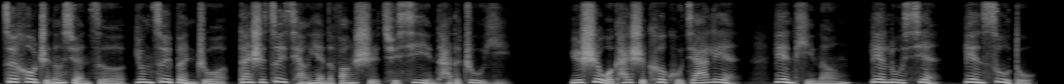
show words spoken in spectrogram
最后只能选择用最笨拙但是最抢眼的方式去吸引他的注意。于是我开始刻苦加练，练体能，练路线。练速度，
